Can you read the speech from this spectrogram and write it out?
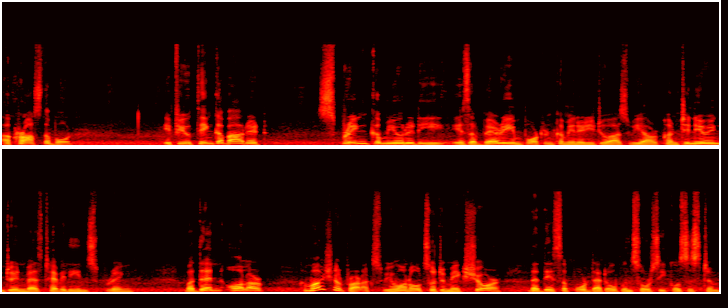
across the board. If you think about it, Spring community is a very important community to us. We are continuing to invest heavily in Spring. But then all our commercial products, we want also to make sure that they support that open source ecosystem.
